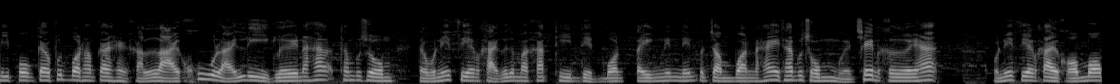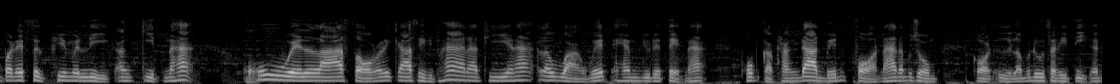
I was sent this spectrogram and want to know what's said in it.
มีโปรแกรมฟุตบอลทำการแข่งขันหลายคู่หลายลีกเลยนะฮะท่านผู้ชม แต่วันนี้เซียนไข่ก็จะมาคัดทีเด็ดบอลเต็งเน้นๆประจำวันให้ท่านผู้ชมเหมือนเช่นเคยฮะ วันนี้เซียนไข่ขอมองไปในศึกพรีเมียร์ลีกอังกฤษนะฮะ คู่เวลา2นาฬิกา45 นาทีนะฮะ ระหว่างเวสต์แฮมยูไนเต็ดนะฮะ พบกับทางด้านเบนฟอร์ดนะฮะท่านผู้ชม ก่อนอื่นเรามาดูสถิติกัน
